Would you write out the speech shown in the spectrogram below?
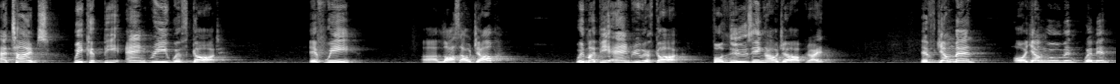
At times, we could be angry with God. If we uh, lost our job, we might be angry with God for losing our job, right? If young men or young women, women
